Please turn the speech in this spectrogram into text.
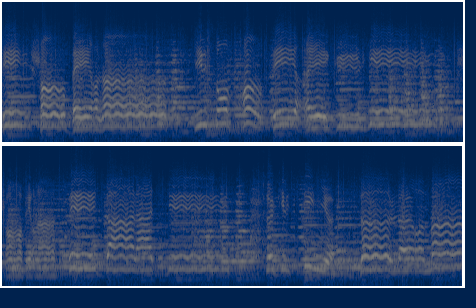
et Chamberlain. Ils sont francs et réguliers, Chamberlain et Daladier. Ce qu'ils signent de leurs mains,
